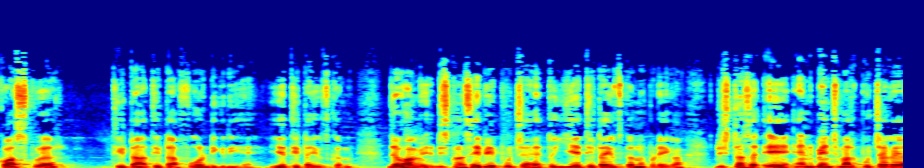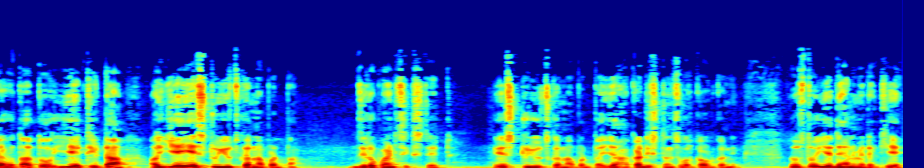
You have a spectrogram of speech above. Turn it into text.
cos square theta theta four degree है, ये थीटा यूज़ करना जब हम डिस्टेंस ए भी पूछा है तो ये थीटा यूज़ करना पड़ेगा. डिस्टेंस ए एंड बेंचमार्क पूछा गया होता तो ये थीटा और ये एस टू यूज़ करना पड़ता zero point six eight S two use करना पड़ता है यहाँ का डिस्टेंस वर्कआउट करने. दोस्तों, ये ध्यान में रखिए,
